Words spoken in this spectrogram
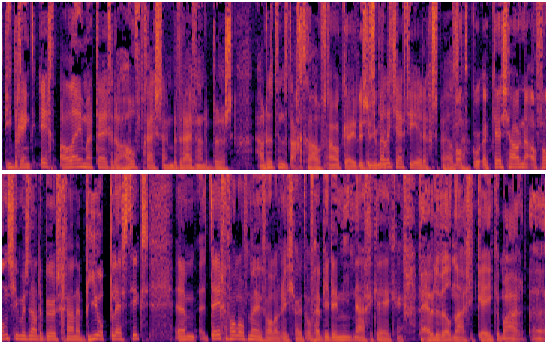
Die brengt echt alleen maar tegen de hoofdprijs zijn bedrijf naar de beurs. Hou dat in het achterhoofd. Ah, Oké, dus je spelletje moet heeft hij eerder gespeeld. wat ja. cash houden, naar Avantium is naar de beurs gaan, naar Bioplastics. Ehm, tegenvallen of meevallen, Richard? Of heb je er niet naar gekeken? We hebben er wel naar gekeken, maar eh,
